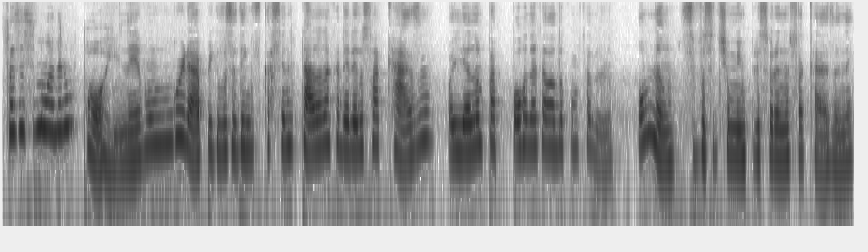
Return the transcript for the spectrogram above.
Fazer simulado era um porre, né? Vamos engordar, porque você tem que ficar sentado na cadeira da sua casa, olhando pra porra da tela do computador. Ou não, se você tinha uma impressora na sua casa, né?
